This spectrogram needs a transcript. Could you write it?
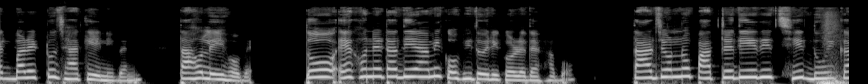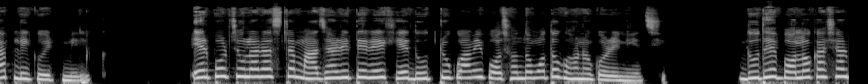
একবার একটু ঝাঁকিয়ে নেবেন, তাহলেই হবে। তো এখন এটা দিয়ে আমি কফি তৈরি করে দেখাবো। তার জন্য পাত্রে দিয়ে দিচ্ছি দুই কাপ লিকুইড মিল্ক এরপর চুলা রাসটা মাঝারিতে রেখে দুধটুকু আমি পছন্দ মতো ঘন করে নিয়েছি। দুধে বলক আসার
